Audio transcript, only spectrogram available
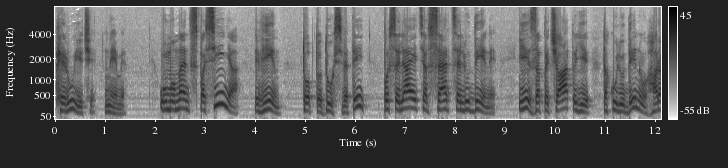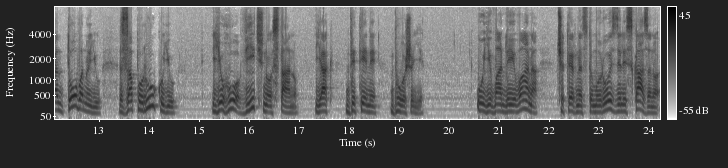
керуючи ними. У момент спасіння Він, тобто Дух Святий, поселяється в серце людини і запечатує таку людину гарантованою запорукою Його вічного стану, як дитини Божої. У Євангелії Івана, 14 розділі сказано,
